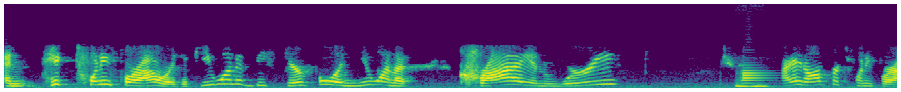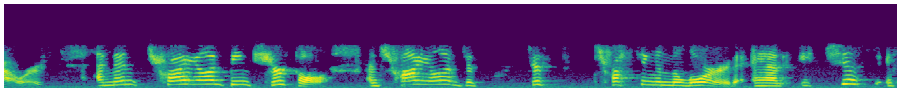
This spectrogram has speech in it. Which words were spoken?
and take 24 hours. If you want to be fearful and you want to cry and worry, try mm-hmm. it on for 24 hours and then try on being cheerful and try on just just trusting in the Lord. And it just, it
